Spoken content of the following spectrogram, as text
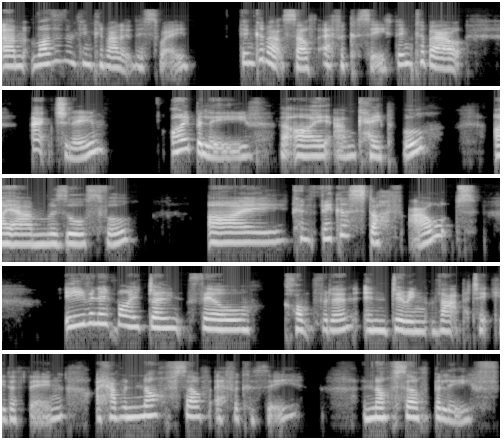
Um, rather than think about it this way, think about self efficacy. Think about actually, I believe that I am capable, I am resourceful, I can figure stuff out even if I don't feel confident in doing that particular thing, I have enough self efficacy, enough self belief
